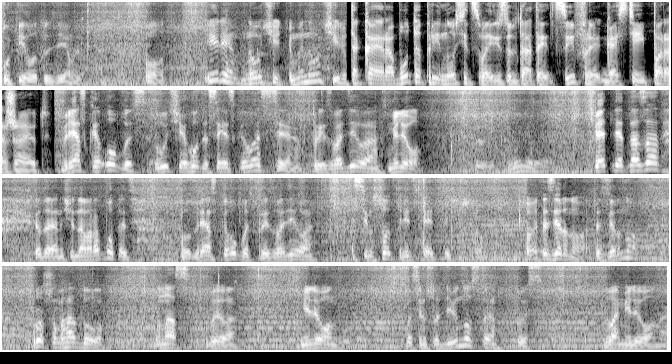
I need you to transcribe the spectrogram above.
купил эту землю. Вот. Или научить. И мы научили. Такая работа приносит свои результаты. Цифры гостей поражают. Брянская область в лучшие годы советской власти производила миллион. Пять лет назад, когда я начинал работать, вот, Брянская область производила 735 тысяч тонн. Это зерно, это зерно. В прошлом году у нас было миллион 890, то есть 2 миллиона.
